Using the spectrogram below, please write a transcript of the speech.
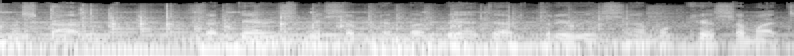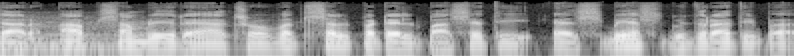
નમસ્કાર. સત્યાવીસમી સપ્ટેમ્બર બે હજાર ત્રેવીસના મુખ્ય સમાચાર આપ સાંભળી રહ્યા છો વત્સલ પટેલ પાસેથી એસબીએસ ગુજરાતી પર.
